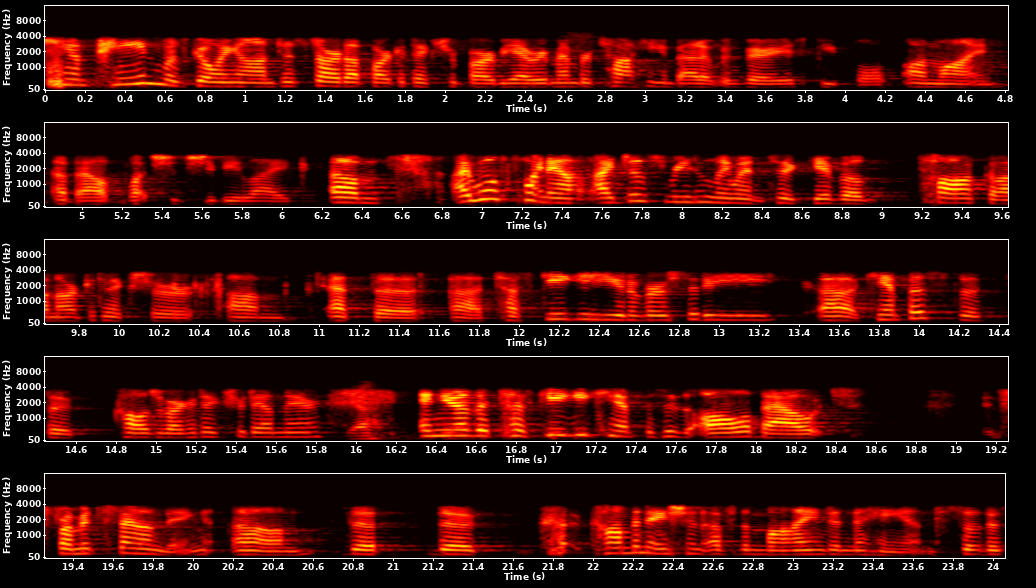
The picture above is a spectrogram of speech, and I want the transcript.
campaign was going on to start up Architecture Barbie. I remember talking about it with various people online about what should she be like. Um, I will point out, I just recently went to give a talk on architecture um, at the uh, Tuskegee University uh, campus, the, the College of Architecture down there. Yeah. And you know, the Tuskegee campus is all about, from its founding, um, the the combination of the mind and the hand. So this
